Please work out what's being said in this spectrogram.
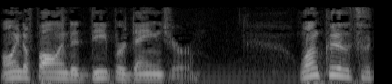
only to fall into deeper danger. One clue to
